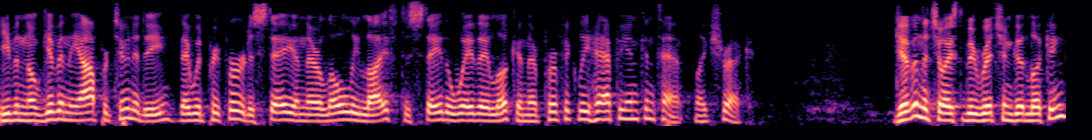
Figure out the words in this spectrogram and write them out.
even though given the opportunity, they would prefer to stay in their lowly life, to stay the way they look, and they're perfectly happy and content, like Shrek. Given the choice to be rich and good looking,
